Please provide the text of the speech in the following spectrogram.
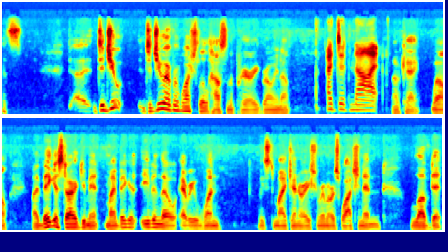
it's uh, did you did you ever watch little house on the prairie growing up I did not. Okay. Well, my biggest argument, my biggest, even though everyone, at least in my generation, remembers watching it and loved it,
